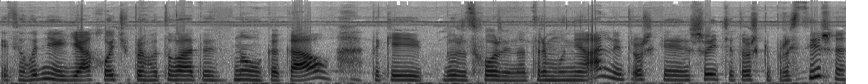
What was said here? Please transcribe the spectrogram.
І сьогодні я хочу приготувати знову какао, такий дуже схожий на церемоніальний, трошки швидше, трошки простіше.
